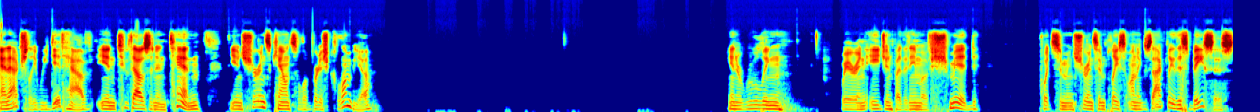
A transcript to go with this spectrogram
And actually, we did have in 2010 the Insurance Council of British Columbia in a ruling where an agent by the name of Schmid put some insurance in place on exactly this basis,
